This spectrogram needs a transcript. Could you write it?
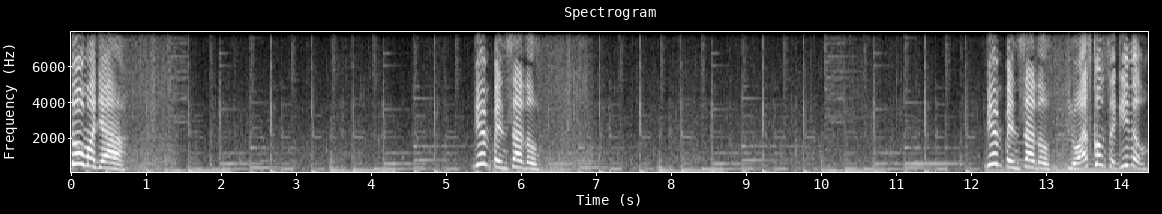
¡Toma ya! Bien pensado. Pensado. Lo has conseguido.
